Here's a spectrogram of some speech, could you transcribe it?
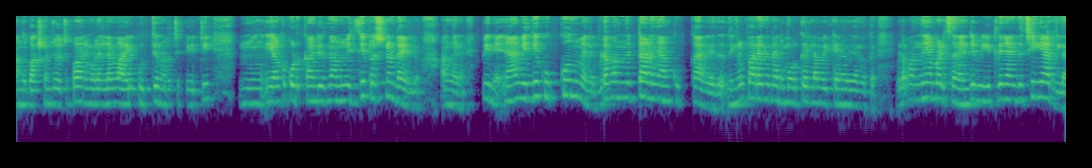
അന്ന് ഭക്ഷണം ചോദിച്ചപ്പോൾ അനുമോളെല്ലാം വായിൽ കുത്തി നിറച്ച് കയറ്റി ഇയാൾക്ക് കൊടുക്കാണ്ടിരുന്ന അന്ന് വലിയ പ്രശ്നം ഉണ്ടായല്ലോ. അങ്ങനെ. പിന്നെ ഞാൻ വലിയ കുക്കൊന്നുമല്ല. ഇവിടെ വന്നിട്ടാണ് ഞാൻ കുക്കായത്. നിങ്ങൾ പറയുന്നുണ്ട് അനുമോൾക്ക് എല്ലാം വെക്കാൻ അറിയാമെന്നൊക്കെ. ഇവിടെ വന്ന് ഞാൻ പഠിച്ചതാണ്. എന്റെ വീട്ടിൽ ഞാൻ ഇത് ചെയ്യാറില്ല.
